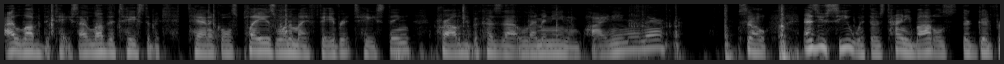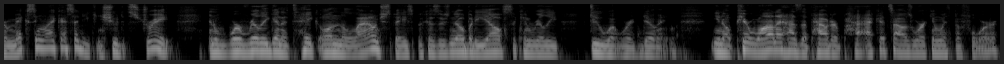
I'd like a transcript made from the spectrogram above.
I love the taste. I love the taste of botanicals. Play is one of my favorite tasting, probably because of that limonene and pinene in there. So as you see with those tiny bottles, they're good for mixing. Like I said, you can shoot it straight. And we're really going to take on the lounge space because there's nobody else that can really do what we're doing. You know, Pirwana has the powder packets I was working with before.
